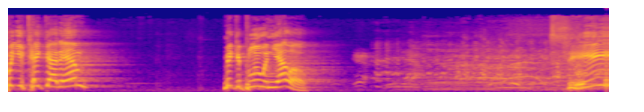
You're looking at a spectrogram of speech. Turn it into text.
but you take that M, make it blue and yellow. See?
